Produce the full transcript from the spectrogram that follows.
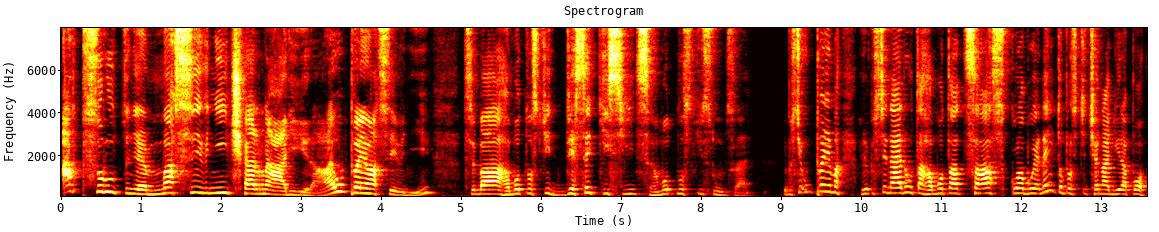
absolutně masivní černá díra, úplně masivní, třeba hmotnosti 10 tisíc hmotností slunce. Je prostě úplně, že prostě najednou ta hmota celá skolabuje. Není to prostě černá díra po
